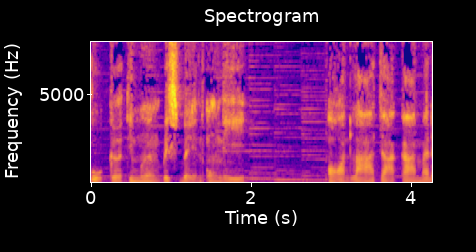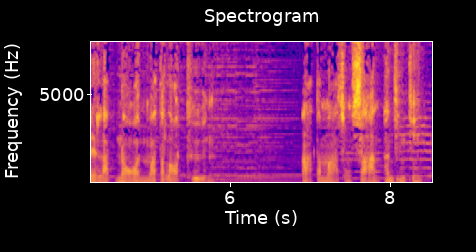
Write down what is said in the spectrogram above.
ผู้เกิดที่เมืองบริสเบนองค์นี้ อ่อนล้าจากการไม่ได้หลับนอนมาตลอดคืน อาตมาสงสารท่านจริง ๆ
